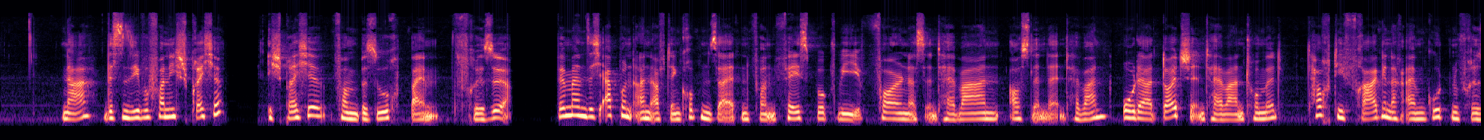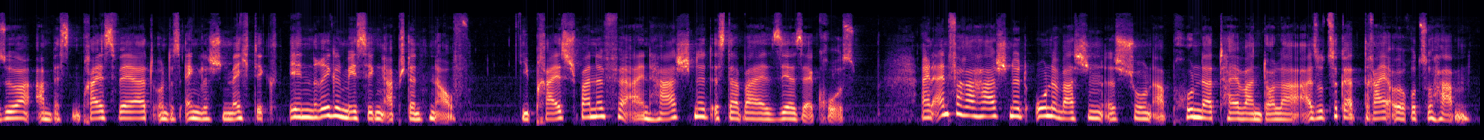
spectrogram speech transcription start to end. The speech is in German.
Na, wissen Sie, wovon ich spreche? Ich spreche vom Besuch beim Friseur. Wenn man sich ab und an auf den Gruppenseiten von Facebook wie Foreigners in Taiwan, Ausländer in Taiwan oder Deutsche in Taiwan tummelt, taucht die Frage nach einem guten Friseur, am besten preiswert und des Englischen mächtig, in regelmäßigen Abständen auf. Die Preisspanne für einen Haarschnitt ist dabei sehr, sehr groß. Ein einfacher Haarschnitt ohne Waschen ist schon ab 100 Taiwan-Dollar, also ca. 3 Euro zu haben.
